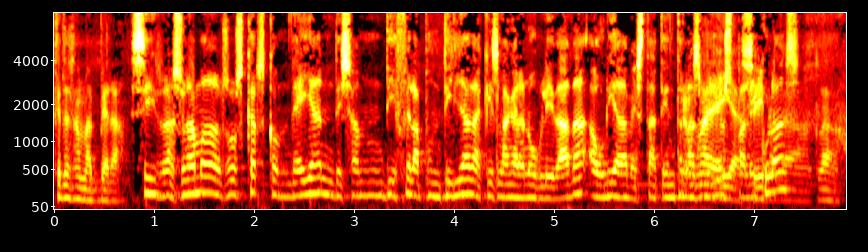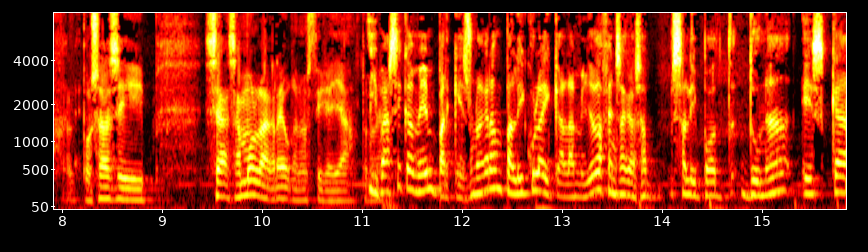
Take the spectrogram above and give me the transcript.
què t'ha semblat, Pere? Sí, relacionant amb els Oscars, com deien, deixa'm dir fer la puntilla de que és la gran oblidada, hauria d'haver estat entre les Home, millors ella, pel·lícules. Sí, perquè, clar, et poses i... Sa- Sap molt de greu que no estigui allà. Però I bé. bàsicament perquè és una gran pel·lícula i que la millor defensa que se, se li pot donar és que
